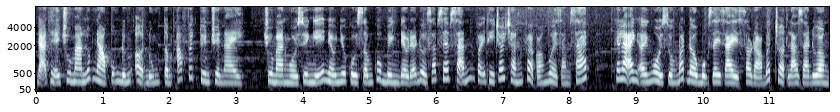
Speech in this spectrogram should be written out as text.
Đã thế Truman lúc nào cũng đứng ở đúng tấm áp phích tuyên truyền này. Truman ngồi suy nghĩ nếu như cuộc sống của mình đều đã được sắp xếp sẵn, vậy thì chắc chắn phải có người giám sát. Thế là anh ấy ngồi xuống bắt đầu buộc dây giày, sau đó bất chợt lao ra đường.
